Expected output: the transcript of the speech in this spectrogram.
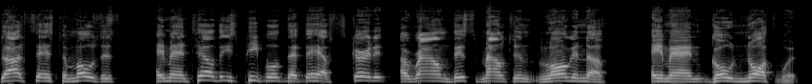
God says to Moses, Amen. Tell these people that they have skirted around this mountain long enough. Amen. Go northward.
